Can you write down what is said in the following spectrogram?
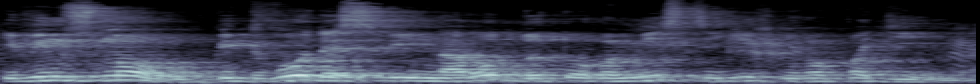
І він знову підводить свій народ до того місця їхнього падіння,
